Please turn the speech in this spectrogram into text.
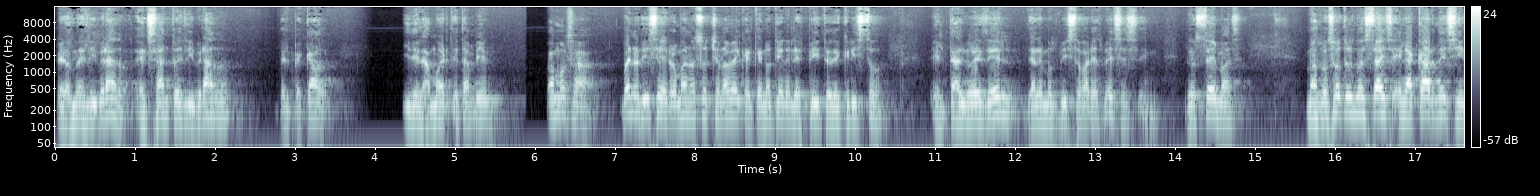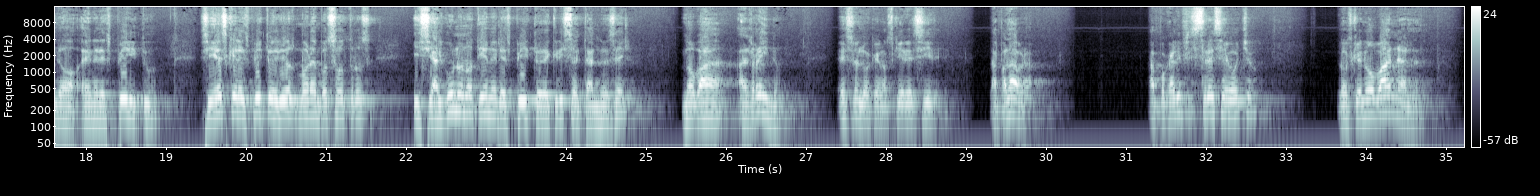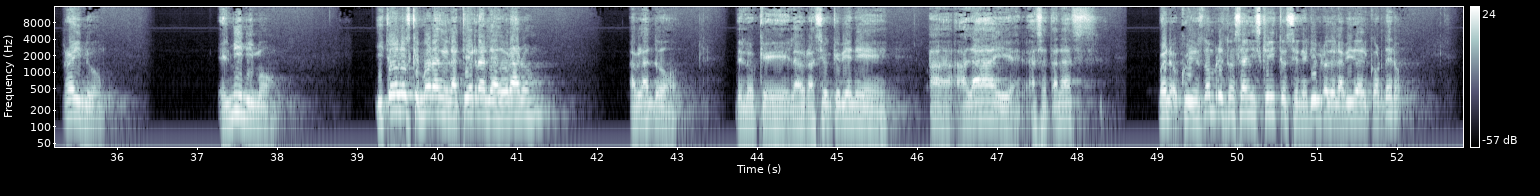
pero no es librado. El santo es librado del pecado y de la muerte también. Vamos a, bueno, dice Romanos 8:9 que el que no tiene el Espíritu de Cristo, el tal no es de él, ya lo hemos visto varias veces en los temas. Mas vosotros no estáis en la carne, sino en el Espíritu. Si es que el Espíritu de Dios mora en vosotros, y si alguno no tiene el Espíritu de Cristo, el tal no es él no va al reino. Eso es lo que nos quiere decir la palabra. Apocalipsis 13, 8. Los que no van al reino, el mínimo, y todos los que moran en la tierra le adoraron, hablando de lo que la adoración que viene a Alá y a Satanás, bueno, cuyos nombres no están inscritos en el libro de la vida del Cordero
